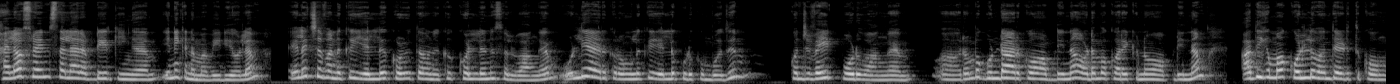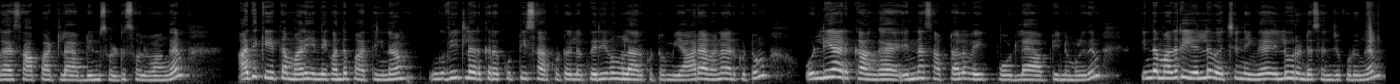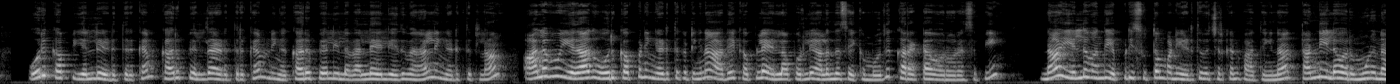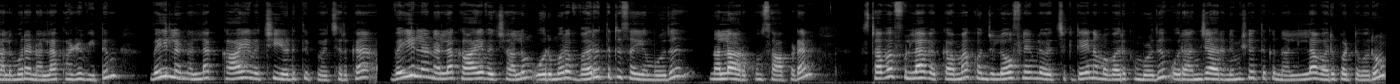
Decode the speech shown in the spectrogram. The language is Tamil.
ஹலோ ஃப்ரெண்ட்ஸ் எல்லாரும் எப்படி இருக்கீங்க? இன்றைக்கி நம்ம வீடியோவில் இளைச்சவனுக்கு எள்ளு கொழுத்தவனுக்கு கொள்ளுன்னு சொல்லுவாங்க. ஒல்லியாக இருக்கிறவங்களுக்கு எள்ளு கொடுக்கும்போது கொஞ்சம் வெயிட் போடுவாங்க. ரொம்ப குண்டாக இருக்கும் அப்படின்னா உடம்ப குறைக்கணும் அப்படின்னா அதிகமாக கொள்ளு வந்து எடுத்துக்கோங்க சாப்பாட்டில் அப்படின்னு சொல்லிட்டு சொல்லுவாங்க. அதுக்கேற்ற மாதிரி இன்றைக்கி வந்து பார்த்தீங்கன்னா உங்கள் வீட்டில் இருக்கிற குட்டீஸாக இருக்கட்டும் இல்லை பெரியவங்களாக இருக்கட்டும் யாராக வேணால் இருக்கட்டும் ஒல்லியாக இருக்காங்க. என்ன சாப்பிட்டாலும் வெயிட் போடல அப்படின்னும் பொழுது இந்த மாதிரி எள்ளு வச்சு நீங்கள் எள்ளு உருண்டை செஞ்சு கொடுங்க. ஒரு கப் எள் எடுத்திருக்கேன். கருப்பு எள் தான் எடுத்திருக்கேன். நீங்கள் கருப்பு எள் இல்லை வெள்ளை எள் எது வேணாலும் நீங்கள் எடுத்துக்கலாம். அளவும் ஏதாவது ஒரு கப்பு நீங்கள் எடுத்துக்கிட்டிங்கன்னா அதே கப்பில் எல்லா பொருளையும் அளந்து சேர்க்கும் போது கரெக்டாக வரும் ரெசிபி நான் எள்ளு வந்து எப்படி சுத்தம் பண்ணி எடுத்து வச்சுருக்கேன்னு பார்த்தீங்கன்னா தண்ணியில் ஒரு மூணு நாலு முறை நல்லா கழுவிட்டு வெயிலில் நல்லா காய வச்சு எடுத்து இப்போ வச்சுருக்கேன். வெயிலில் நல்லா காய வச்சாலும் ஒரு முறை வறுத்துட்டு செய்யும்போது நல்லாயிருக்கும் சாப்பிட. ஸ்டவ்வை ஃபுல்லாக வைக்காமல் கொஞ்சம் லோ ஃப்ளேமில் வச்சுக்கிட்டே நம்ம வறுக்கும்போது ஒரு அஞ்சாறு நிமிஷத்துக்கு நல்லா வறுபட்டு வரும்.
